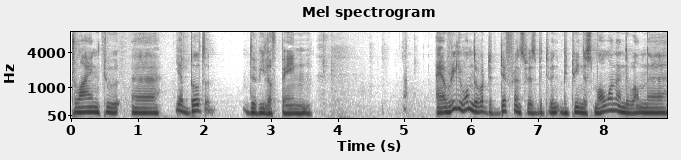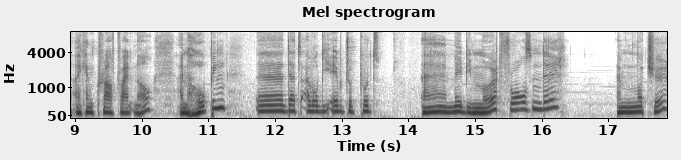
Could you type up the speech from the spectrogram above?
twine to uh, yeah build the Wheel of Pain. I really wonder what the difference was between between the small one and the one uh, I can craft right now. I'm hoping uh, that I will be able to put uh, maybe more thralls in there. I'm not sure.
